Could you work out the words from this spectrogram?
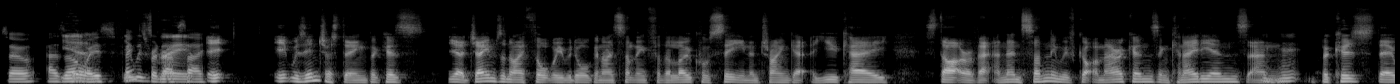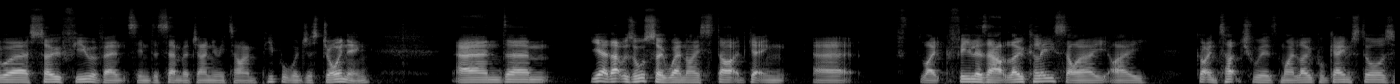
So as Yeah, always, thanks was for great. that, Si. It it was interesting because yeah, James and I thought we would organise something for the local scene and try and get a UK starter event, and then suddenly we've got Americans and Canadians, and Mhm. because there were so few events in December January time, people were just joining, and um, yeah, that was also when I started getting uh, f- like feelers out locally. So I I got in touch with my local game stores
